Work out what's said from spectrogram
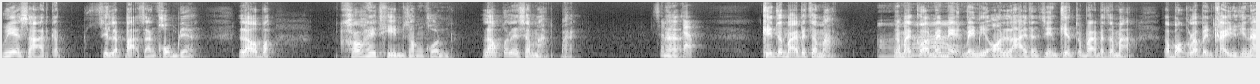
วิทยาศาสตร์กับศิลปะสังคมเนี่ย เราก็บอกเขาให้ทีมสองคน เราก็เลยสมัครไปสมัครกับเขียนจดหมายไปสมัครสมัยก่อนไม่ไม่ไม่มีออนไลน์ทั้งสิ้นเขียนจดหมายไปสมัคร ก็บอกเราเป็นใครอยู่ที่ไหน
